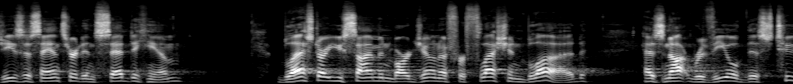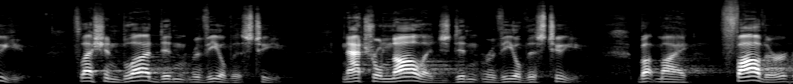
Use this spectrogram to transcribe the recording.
Jesus answered and said to him, Blessed are you, Simon Barjona, for flesh and blood has not revealed this to you. Flesh and blood didn't reveal this to you. Natural knowledge didn't reveal this to you. But my Father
